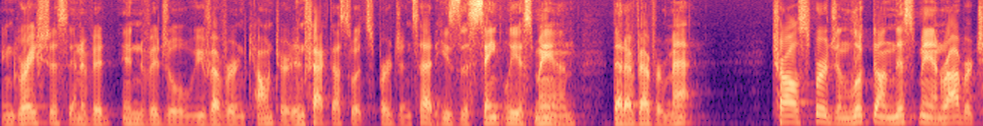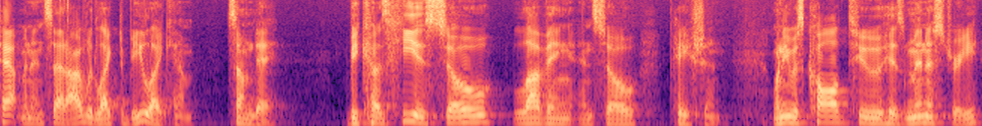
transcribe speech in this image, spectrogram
and gracious individual we've ever encountered. In fact, that's what Spurgeon said. He's the saintliest man that I've ever met. Charles Spurgeon looked on this man, Robert Chapman, and said, I would like to be like him someday because he is so loving and so patient. When he was called to his ministry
